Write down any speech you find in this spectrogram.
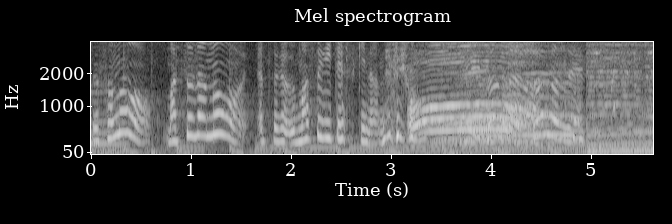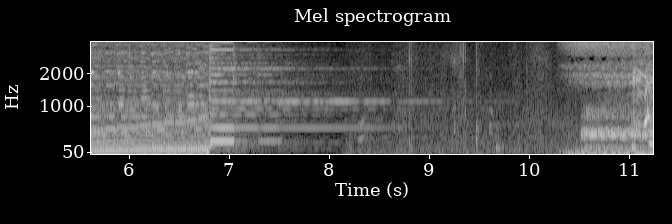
でその松田のやつがうますぎて好きなんですよこ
